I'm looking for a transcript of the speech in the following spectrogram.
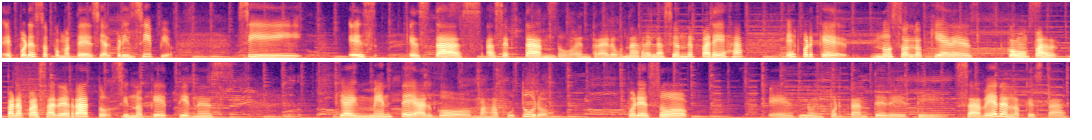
es por eso, como te decía al principio, si es, estás aceptando entrar en una relación de pareja, es porque no solo quieres como para pasar el rato, sino que tienes ya en mente algo más a futuro. Por eso es lo importante de, saber en lo que estás.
